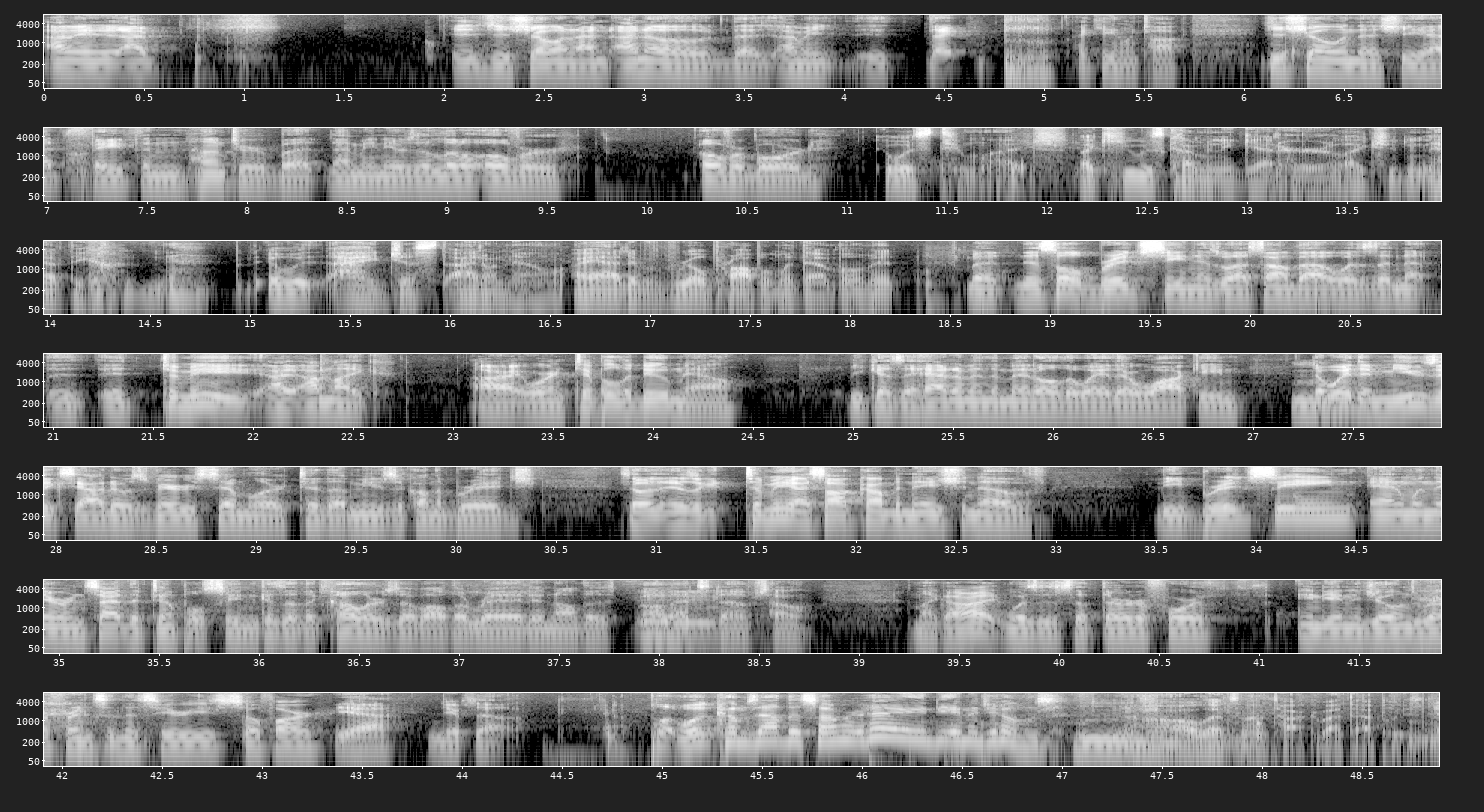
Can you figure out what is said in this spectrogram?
I mean, I. It's just showing. I, I know that. I mean, it, that I can't even talk. Just showing that she had faith in Hunter, but I mean, it was a little over, overboard. It was too much. Like he was coming to get her. Like she didn't have to. Go. It was. I just. I don't know. I had a real problem with that moment. But this whole bridge scene is what I was talking about. Was the it, it to me? I, I'm like, all right, we're in Temple of Doom now, because they had him in the middle. The way they're walking, the way the mm. music sounded was very similar to the music on the bridge. So it was like, to me, I saw a combination of the bridge scene and when they're inside the temple scene because of the colors of all the red and all the all that mm. stuff. So I'm like, all right, was this the third or fourth Indiana Jones reference in the series so far? Yeah. Yep. So. pl- What comes out this summer? Hey, Indiana Jones. Oh, let's not talk about that, please.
